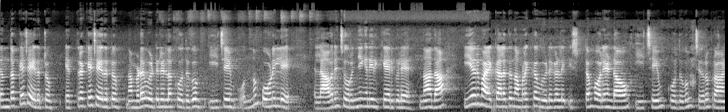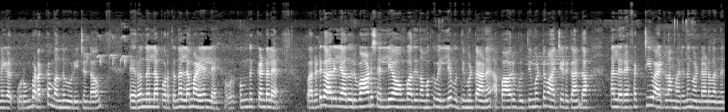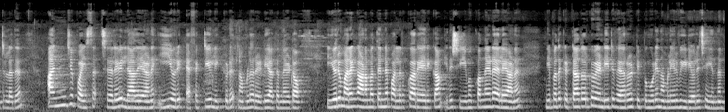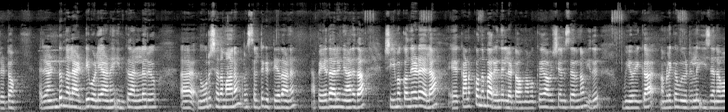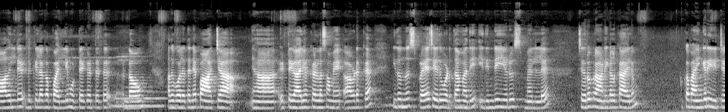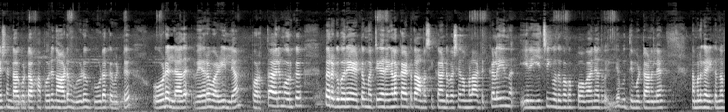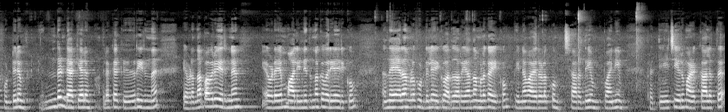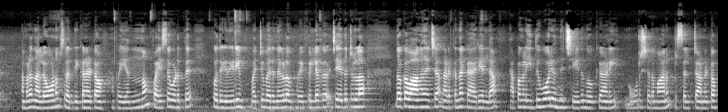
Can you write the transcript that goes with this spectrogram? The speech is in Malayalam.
എന്തൊക്കെ ചെയ്തിട്ടും എത്രയൊക്കെ ചെയ്തിട്ടും നമ്മുടെ വീട്ടിലുള്ള കൊതുകും ഈച്ചയും ഒന്നും പോണില്ലേ? എല്ലാവരും ചൊറിഞ്ഞിങ്ങനെ ഇരിക്കുകയായിരിക്കും അല്ലേ എന്നാൽ അതാ ഈ ഒരു മഴക്കാലത്ത് നമ്മളൊക്കെ വീടുകളിൽ ഇഷ്ടം പോലെ ഉണ്ടാവും ഈച്ചയും കൊതുകും ചെറു പ്രാണികൾ. ഉറുമ്പടക്കം വന്നു കൂടിയിട്ടുണ്ടാവും. വേറെ ഒന്നല്ല പുറത്ത് നല്ല മഴയല്ലേ? ഓർക്കും നിൽക്കണ്ടല്ലേ? പറഞ്ഞിട്ട് കാര്യമില്ല. അത് ഒരുപാട് ശല്യമാകുമ്പോൾ അത് നമുക്ക് വലിയ ബുദ്ധിമുട്ടാണ്. അപ്പോൾ ആ ഒരു ബുദ്ധിമുട്ട് മാറ്റിയെടുക്കാൻ ദാ നല്ലൊരു എഫക്റ്റീവ് ആയിട്ടുള്ള മരുന്നും കൊണ്ടാണ് വന്നിട്ടുള്ളത്. അഞ്ച് പൈസ ചിലവില്ലാതെയാണ് ഈ ഒരു എഫക്റ്റീവ് ലിക്വിഡ് നമ്മൾ റെഡിയാക്കുന്നത് കേട്ടോ. ഈ ഒരു മരം കാണുമ്പോൾ തന്നെ പലർക്കും അറിയായിരിക്കാം ഇത് ശീമക്കൊന്നയുടെ ഇലയാണ്. ഇനിയിപ്പോൾ അത് കിട്ടാത്തവർക്ക് വേണ്ടിയിട്ട് വേറൊരു ടിപ്പും കൂടി നമ്മൾ ഈ ഒരു വീഡിയോയിൽ ചെയ്യുന്നുണ്ട് കേട്ടോ. രണ്ടും നല്ല അടിപൊളിയാണ്. എനിക്ക് നല്ലൊരു നൂറ് ശതമാനം റിസൾട്ട് കിട്ടിയതാണ്. അപ്പോൾ ഏതായാലും ഞാനിതാ ഷീമക്കൊന്നയുടെ ഇല കണക്കൊന്നും പറയുന്നില്ല കേട്ടോ. നമുക്ക് ആവശ്യാനുസരണം ഇത് ഉപയോഗിക്കുക. നമ്മളൊക്കെ വീട്ടിൽ ഈ ജനവാതിലിന്റെ ഇടുക്കിലൊക്കെ പല്ലി മുട്ടയൊക്കെ ഇട്ടിട്ട് ഉണ്ടാവും. അതുപോലെ തന്നെ പാറ്റ എട്ടുകാലിയൊക്കെ ഉള്ള സമയം അവിടെയൊക്കെ ഇതൊന്ന് സ്പ്രേ ചെയ്ത് കൊടുത്താൽ മതി. ഇതിന്റെ ഈ ഒരു സ്മെല്ല് ചെറു പ്രാണികൾക്കായാലും ഒക്കെ ഭയങ്കര ഇറിറ്റേഷൻ ഉണ്ടാകും കേട്ടോ. അപ്പോൾ ഒരു നാടും വീടും കൂടൊക്കെ വിട്ട് ഓടല്ലാതെ വേറെ വഴിയില്ല. പുറത്തായാലും അവർക്ക് പിറകുപുരയായിട്ടും മറ്റു കാര്യങ്ങളൊക്കെ ആയിട്ട് താമസിക്കാണ്ട്. പക്ഷേ നമ്മൾ അടുക്കളയിൽ നിന്ന് ഈ റീച്ചിങ് കൊതുകൊക്കെ പോകാൻ അത് വലിയ ബുദ്ധിമുട്ടാണല്ലേ? നമ്മൾ കഴിക്കുന്ന ഫുഡിലും എന്തുണ്ടാക്കിയാലും അതിലൊക്കെ കയറിയിരുന്ന് എവിടെ നിന്നാ അപ്പോൾ അവർ വരുന്നത് എവിടെയും മാലിന്യത്തിൽ നിന്നൊക്കെ വരികയായിരിക്കും. നേരെ നമ്മൾ ഫുഡിൽ കഴിക്കും. അത് അറിയാതെ നമ്മൾ കഴിക്കും. പിന്നെ വയറിളക്കും ഛർദിയും പനിയും പ്രത്യേകിച്ച് ഈ ഒരു മഴക്കാലത്ത് നമ്മൾ നല്ലോണം ശ്രദ്ധിക്കണം കേട്ടോ. അപ്പോൾ എന്നും പൈസ കൊടുത്ത് കൊതുകുതിരിയും മറ്റു മരുന്നുകളും റീഫില്ലൊക്കെ ചെയ്തിട്ടുള്ള ഇതൊക്കെ വാങ്ങുന്ന വെച്ചാൽ നടക്കുന്ന കാര്യമല്ല അപ്പം നിങ്ങൾ ഇതുപോലെ ഒന്ന് ചെയ്ത് നോക്കുകയാണെങ്കിൽ നൂറ് ശതമാനം റിസൾട്ടാണ് കേട്ടോ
